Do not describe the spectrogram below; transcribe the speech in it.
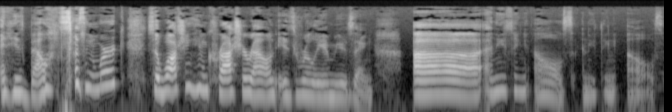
and his balance doesn't work. So watching him crash around is really amusing. Uh, anything else? Anything else?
